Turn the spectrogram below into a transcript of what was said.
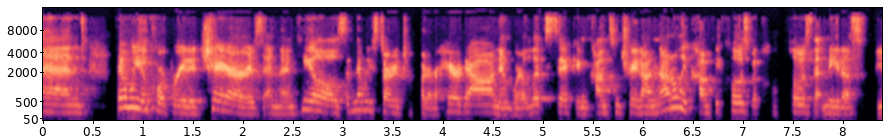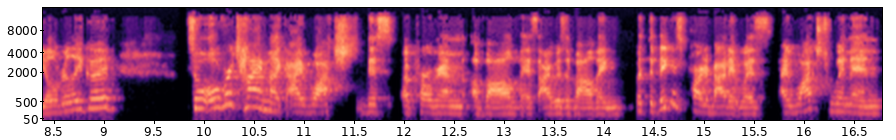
And then we incorporated chairs and then heels. And then we started to put our hair down and wear lipstick and concentrate on not only comfy clothes, but clothes that made us feel really good. So over time, like I watched this a program evolve as I was evolving. But the biggest part about it was I watched women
